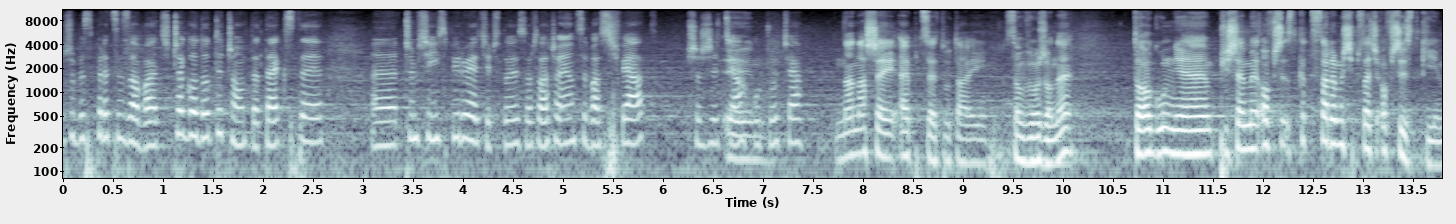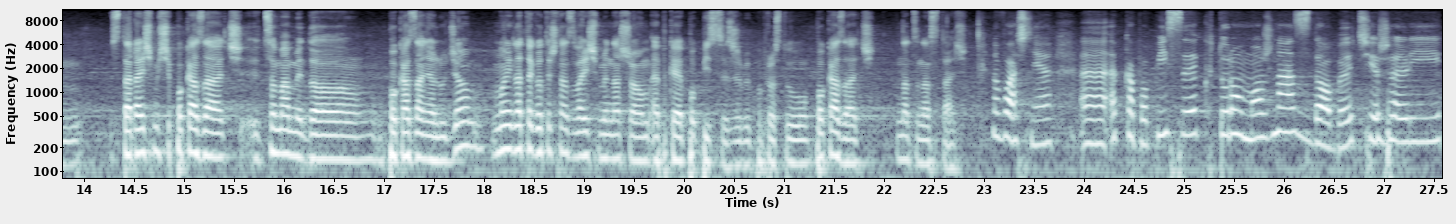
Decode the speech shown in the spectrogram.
żeby sprecyzować, czego dotyczą te teksty, e, czym się inspirujecie? Czy to jest otaczający was świat, przeżycia, uczucia? na naszej epce tutaj są wyłożone, to ogólnie piszemy o wszystkim, staramy się pisać o wszystkim. Staraliśmy się pokazać, co mamy do pokazania ludziom, no i dlatego też nazwaliśmy naszą epkę Popisy, żeby po prostu pokazać, na co nas stać. No właśnie, e, epka popisy, którą można zdobyć, jeżeli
